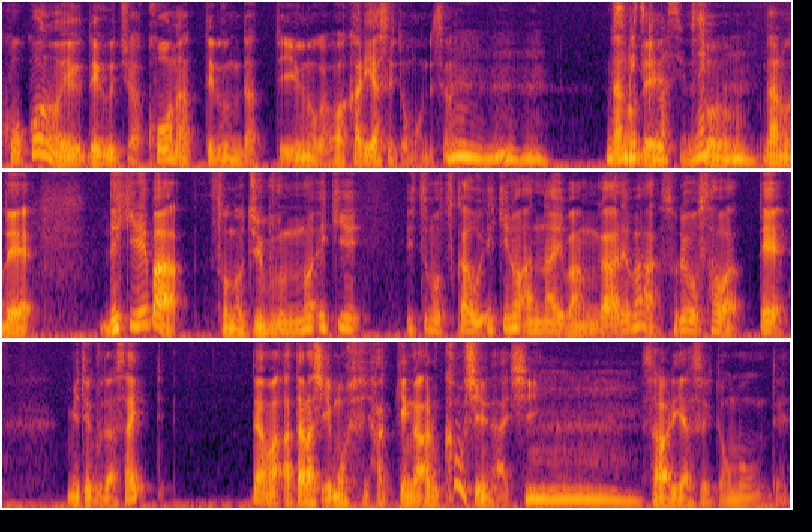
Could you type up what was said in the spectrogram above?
ここの出口はこうなってるんだっていうのが分かりやすいと思うんですよね。うんうんうんなので、ね、そう、うん、なのでできればその自分の駅いつも使う駅の案内板があればそれを触って見てくださいって。ではまあ新しいもし発見があるかもしれないし触りやすいと思うんで。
